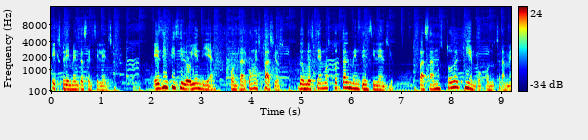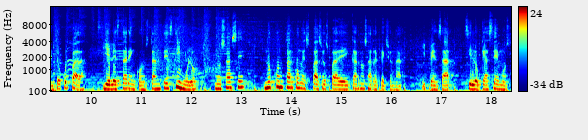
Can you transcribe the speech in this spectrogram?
experimentas el silencio? Es difícil hoy en día contar con espacios donde estemos totalmente en silencio. Pasamos todo el tiempo con nuestra mente ocupada y el estar en constante estímulo nos hace no contar con espacios para dedicarnos a reflexionar y pensar si lo que hacemos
